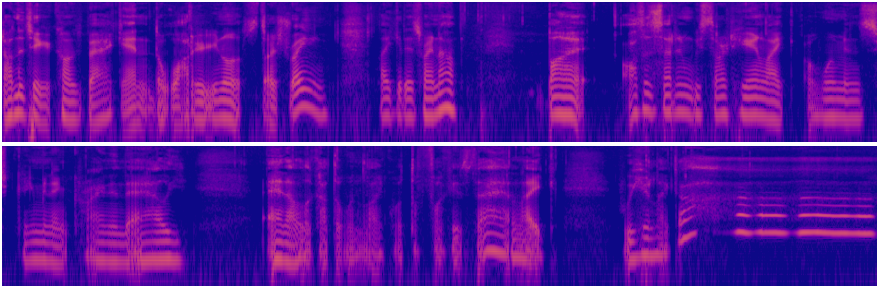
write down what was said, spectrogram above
the Undertaker comes back and the water, you know, starts raining, like it is right now. But all of a sudden, we start hearing like a woman screaming and crying in the alley, and I look out the window like, "What the fuck is that?" Like, we hear like ah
